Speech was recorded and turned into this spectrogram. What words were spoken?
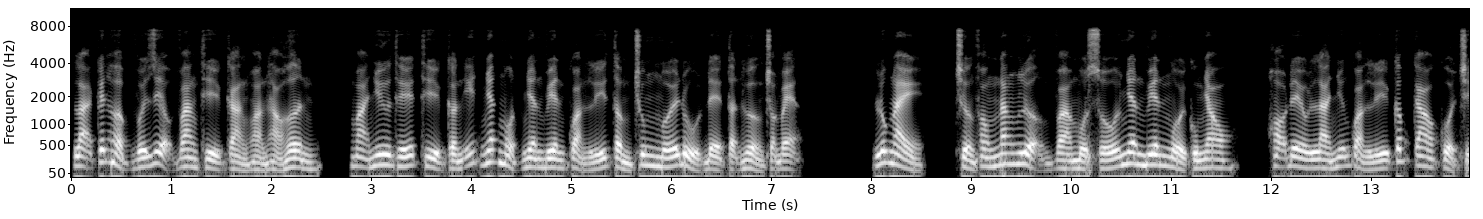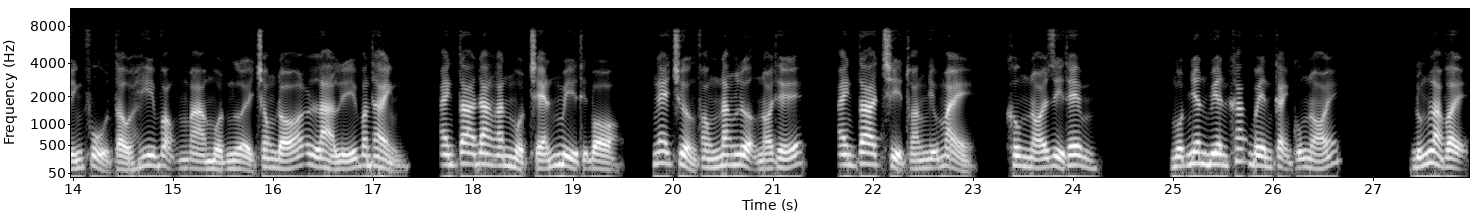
lại kết hợp với rượu vang thì càng hoàn hảo hơn mà như thế thì cần ít nhất một nhân viên quản lý tầm trung mới đủ để tận hưởng trọn vẹn. Lúc này, trưởng phòng năng lượng và một số nhân viên ngồi cùng nhau, họ đều là những quản lý cấp cao của chính phủ tàu hy vọng mà một người trong đó là Lý Văn Thành. Anh ta đang ăn một chén mì thịt bò, nghe trưởng phòng năng lượng nói thế, anh ta chỉ thoáng nhíu mày, không nói gì thêm. Một nhân viên khác bên cạnh cũng nói, đúng là vậy,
